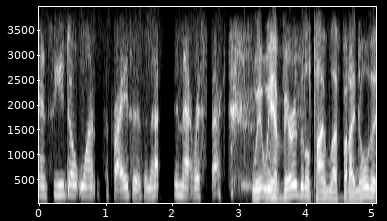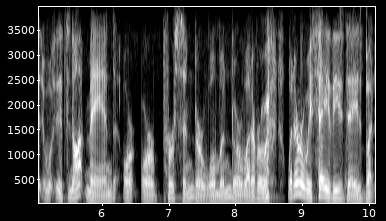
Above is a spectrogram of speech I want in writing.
and so you don't want surprises in that in that respect. we we have very little time left, but I know that it's not manned or or personed or womaned or whatever whatever we say these days. But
